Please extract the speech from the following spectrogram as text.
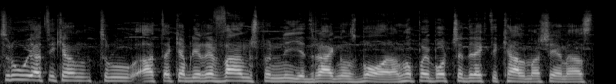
tror jag att vi kan tro att det kan bli revansch på 9 Dragons Bar. Han hoppade ju bort sig direkt i Kalmar senast.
